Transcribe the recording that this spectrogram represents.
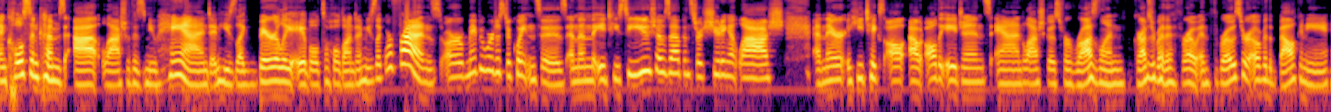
and Coulson comes at Lash with his new hand, and he's like barely able to hold on to him. He's like, "We're friends, or maybe we're just acquaintances." And then the ATCU shows up and starts shooting at Lash, and there he takes all out all the agents, and Lash goes for Rosalind, grabs her by the throat, and throws her over the balcony.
